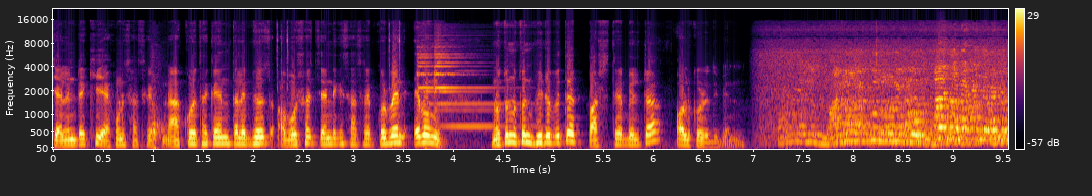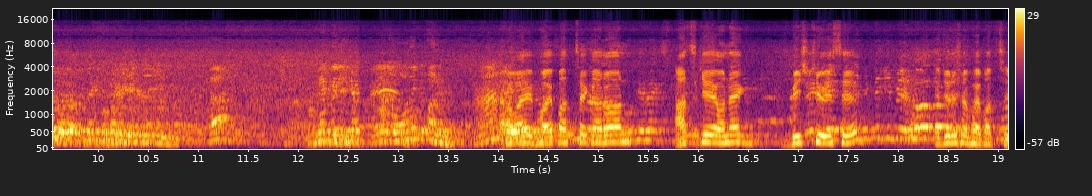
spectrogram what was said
চ্যানেলটাকে এখনও সাবস্ক্রাইব না করে থাকেন, তাহলে ভিউজ অবশ্যই চ্যানেলটাকে সাবস্ক্রাইব করবেন এবং নতুন নতুন ভিডিও পেতে পাশে থেকে বেলটা অল করে দিবেন। সবাই ভয় পাচ্ছে কারণ আজকে অনেক বৃষ্টি হয়েছে এই জন্য সবাই ভয় পাচ্ছে।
